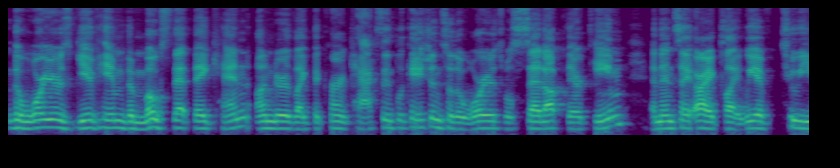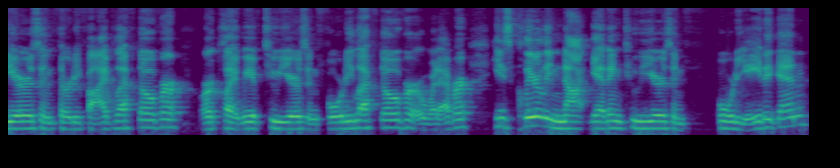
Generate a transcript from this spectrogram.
the Warriors give him the most that they can under like the current tax implications. So the Warriors will set up their team and then say, all right, Clay, we have two years and 35 left over, or Clay, we have two years and 40 left over, or whatever. He's clearly not getting two years and 48 again.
